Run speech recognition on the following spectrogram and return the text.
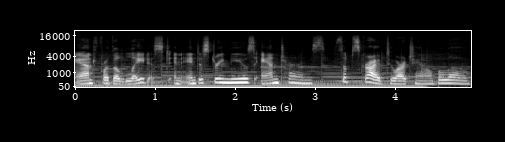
And for the latest in industry news and terms, subscribe to our channel below.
